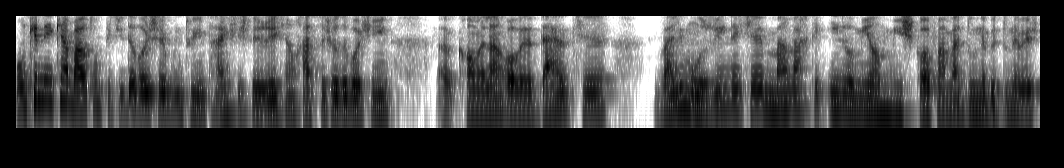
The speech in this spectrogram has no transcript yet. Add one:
ممکنه یکم براتون پیچیده باشه تو این 5 6 دقیقه یکم خسته شده باشین کاملا قابل درکه. ولی موضوع اینه که من وقتی اینو میام میشکافم و دونه به دونه بهش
